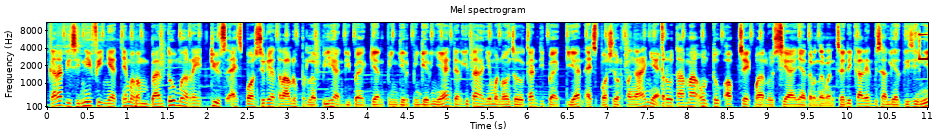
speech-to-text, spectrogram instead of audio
Karena di sini vignetnya membantu mereduce exposure yang terlalu berlebihan di bagian pinggir-pinggirnya. Dan kita hanya menonjolkan di bagian exposure tengahnya Terutama untuk objek manusianya teman-teman. Jadi kalian bisa lihat di sini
